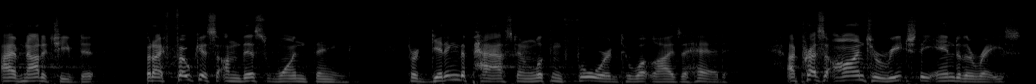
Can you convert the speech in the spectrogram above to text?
I have not achieved it, but I focus on this one thing forgetting the past and looking forward to what lies ahead. I press on to reach the end of the race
